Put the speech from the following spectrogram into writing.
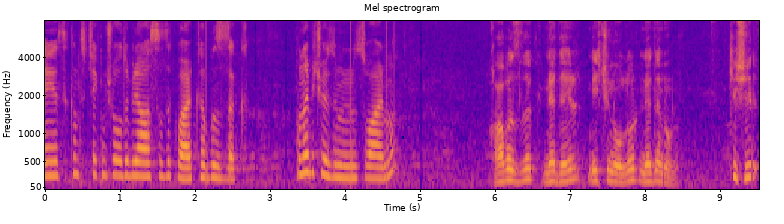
e, sıkıntı çekmiş olduğu bir rahatsızlık var, kabızlık. Buna bir çözümünüz var mı? Kabızlık nedir, niçin olur, neden olur? Kişi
